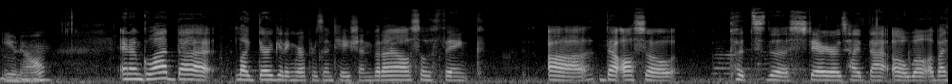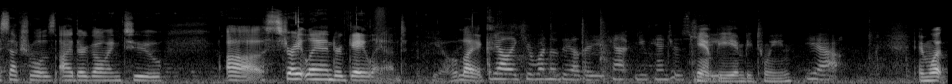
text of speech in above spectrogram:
You know. and I'm glad that like they're getting representation, but I also think uh, that also puts the stereotype that oh well a bisexual is either going to uh, straight land or gay land. Yep. Like Yeah, like you're one or the other. You can't you can't just Can't be in between. Yeah. And what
